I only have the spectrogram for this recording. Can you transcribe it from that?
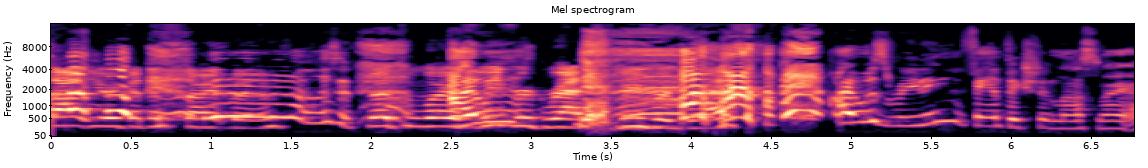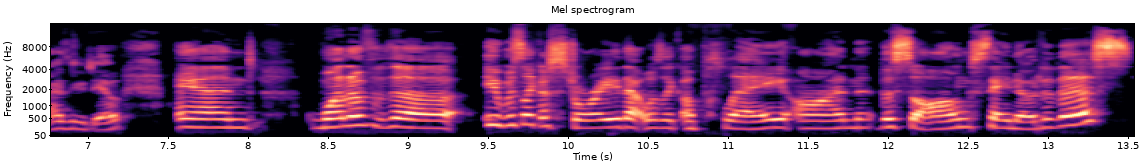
thought you were going to start No, no, no, no, Listen, That's worse. I We've regressed. We've regressed. I was reading fan fiction last night, as you do, and one of the it was like a story that was like a play on the song "Say No to This."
